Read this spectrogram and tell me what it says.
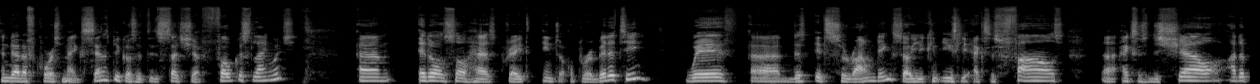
And that, of course, makes sense because it is such a focused language. Um, it also has great interoperability with uh, this, its surroundings, so you can easily access files, uh, access the shell, other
